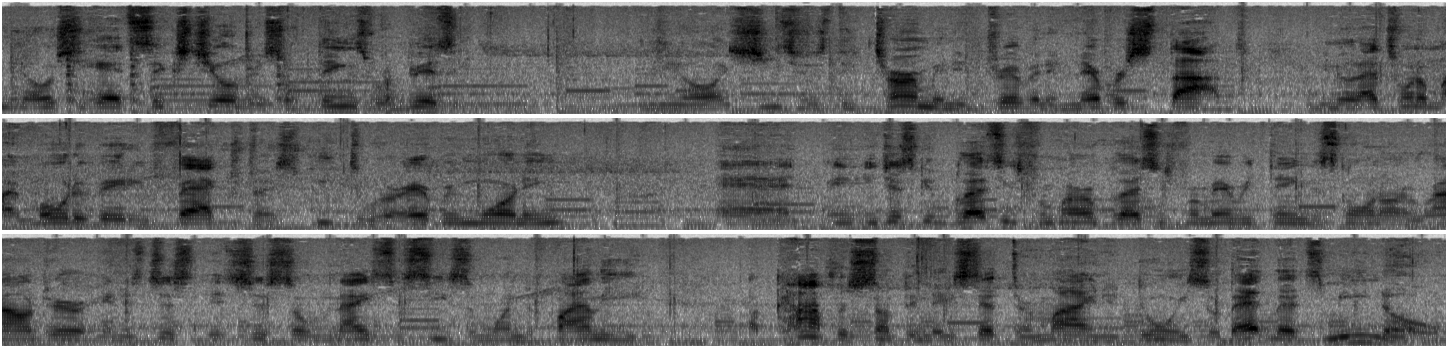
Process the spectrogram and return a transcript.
you know she had six children so things were busy you know and she was determined and driven and never stopped you know, that's one of my motivating factors. I speak to her every morning and, and, just get blessings from her, blessings from everything that's going on around her. And it's just it's just so nice to see someone to finally accomplish something they set their mind to doing. So that lets me know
